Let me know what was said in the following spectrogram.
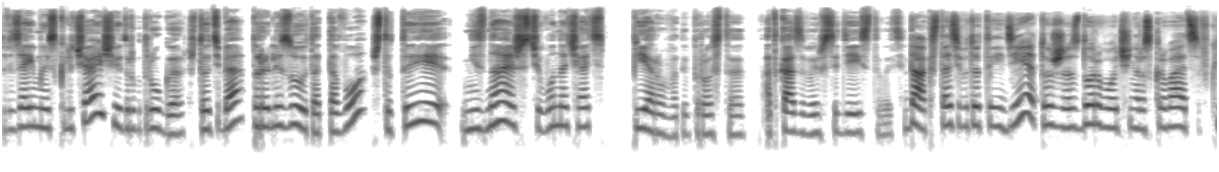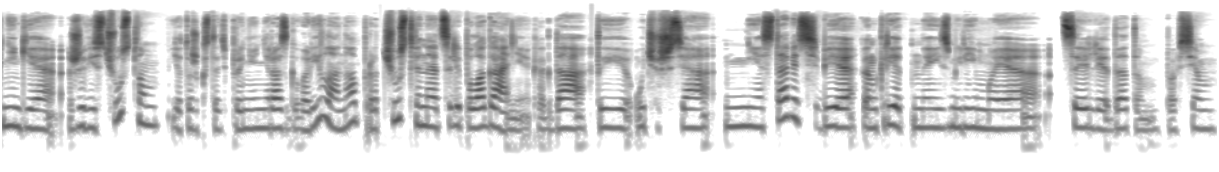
взаимоисключающие друг друга, что тебя парализуют от того, что ты не знаешь, с чего начать первого ты просто отказываешься действовать. Да, кстати, вот эта идея тоже здорово очень раскрывается в книге «Живи с чувством». Я тоже, кстати, про нее не раз говорила. Она про чувственное целеполагание, когда ты учишься не ставить себе конкретные измеримые цели, да, там, по всем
